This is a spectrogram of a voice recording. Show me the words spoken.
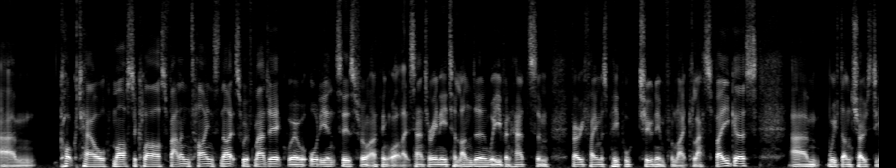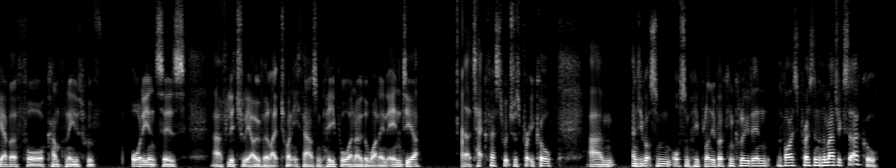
um, cocktail masterclass, Valentine's nights with magic, where audiences from, I think, what, like Santorini to London. We even had some very famous people tune in from like Las Vegas. Um, we've done shows together for companies with audiences of literally over like 20,000 people. I know the one in India, uh, TechFest, which was pretty cool. Um, and you've got some awesome people on your book, including the vice president of the Magic Circle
